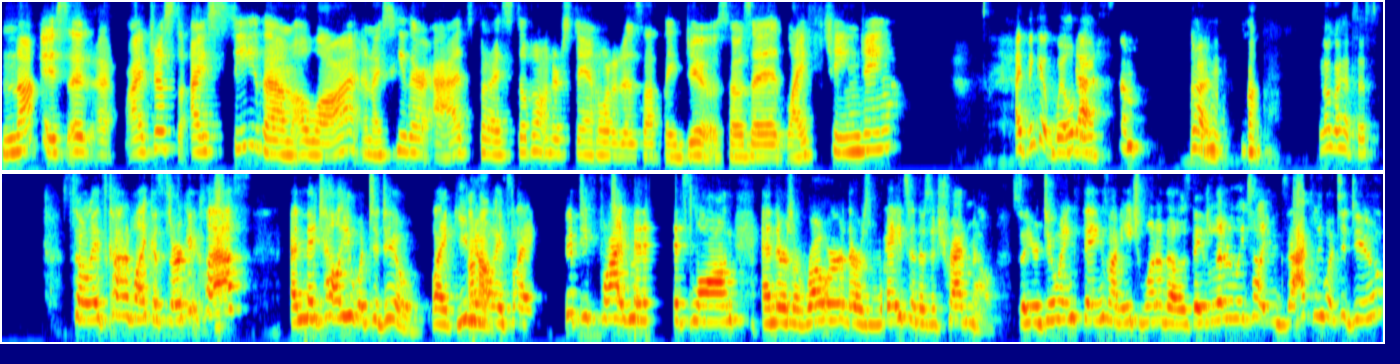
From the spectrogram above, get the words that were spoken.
Nice. I, I- uh, I just I see them a lot and I see their ads, but I still don't understand what it is that they do. So is it life changing? I think it will Yes. Um, go ahead. No, go ahead, sis. So it's kind of like a circuit class, and they tell you what to do. Like, you know, Uh-huh. it's like 55 minutes long, and there's a rower, there's weights, and there's a treadmill. So you're doing things on each one of those. They literally tell you exactly what to do.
